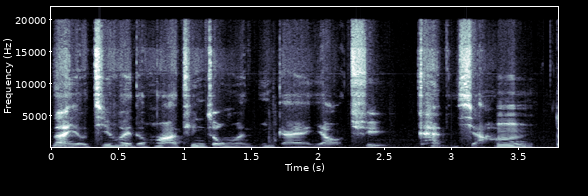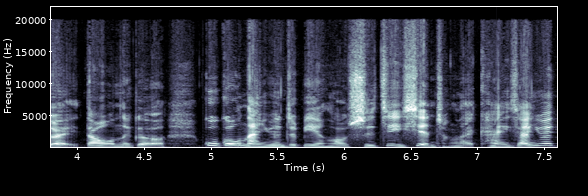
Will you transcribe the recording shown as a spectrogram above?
那有机会的话，听众们应该要去看一下。嗯，对，到那个故宫南院这边哈，实际现场来看一下。因为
